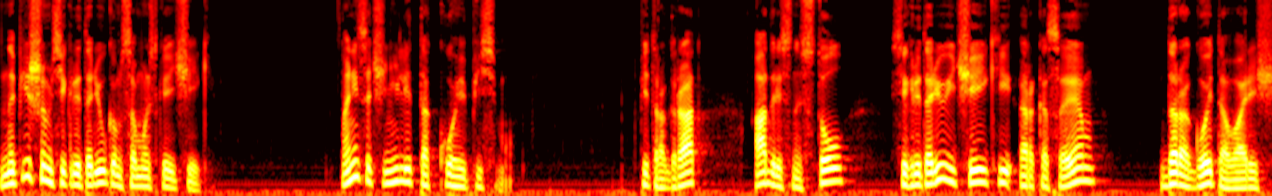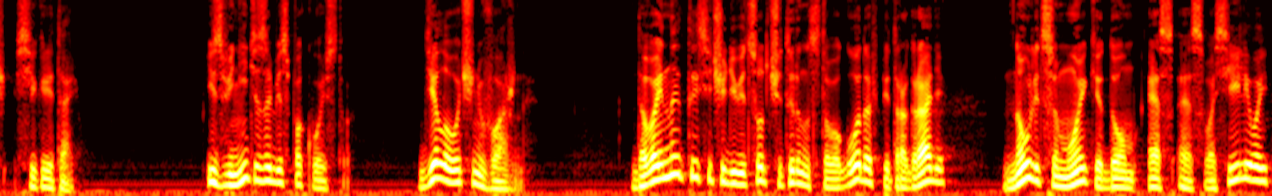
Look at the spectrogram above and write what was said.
Напишем секретарю комсомольской ячейки. Они сочинили такое письмо. Петроград, адресный стол, секретарю ячейки РКСМ, дорогой товарищ секретарь. Извините за беспокойство. Дело очень важное. До войны 1914 года в Петрограде на улице Мойке, дом С.С. Васильевой,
